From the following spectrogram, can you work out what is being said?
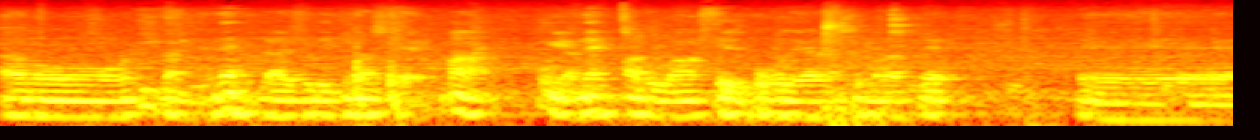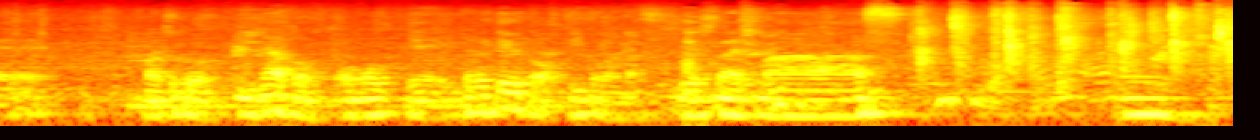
あのいい感じでねライブできまして、まあ、今夜ねあとワンステージここでやらせてもらって、えー、まあ、ちょっといいなと思っていただけるといいと思います。よろしくお願いします、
